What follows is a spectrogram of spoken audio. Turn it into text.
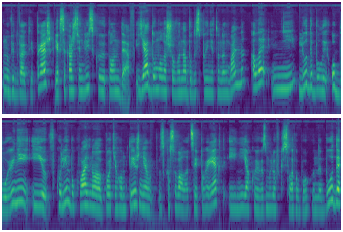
ну відвертий треш, як це кажуть англійською, tone deaf. Я думала, що вона буде сприйнята нормально, але ні, люди були обурені, і в колін буквально протягом тижня скасувала цей проєкт, і ніякої розмальовки, слава Богу, не буде.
